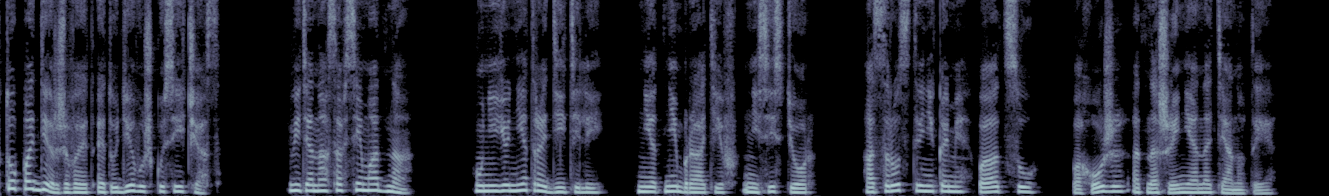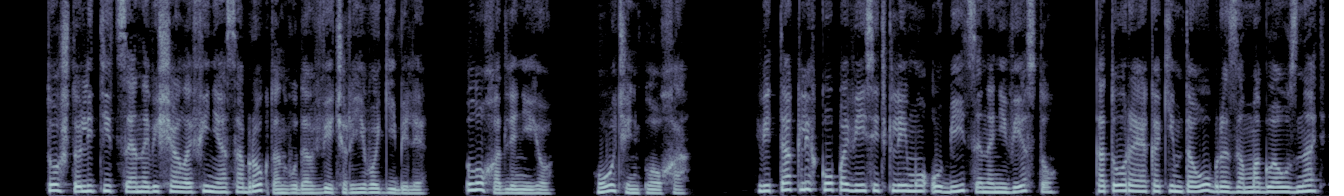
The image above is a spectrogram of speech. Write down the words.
Кто поддерживает эту девушку сейчас? Ведь она совсем одна. У нее нет родителей, нет ни братьев, ни сестер. А с родственниками по отцу Похоже, отношения натянутые. То, что Летиция навещала Финиаса Броктонвуда в вечер его гибели, плохо для нее. Очень плохо. Ведь так легко повесить клеймо убийцы на невесту, которая каким-то образом могла узнать,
